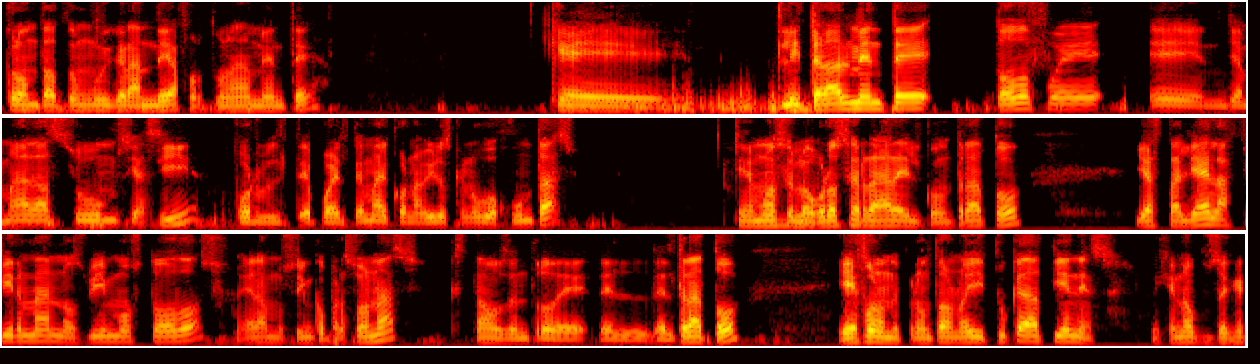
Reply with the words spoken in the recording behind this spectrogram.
contrato muy grande, afortunadamente que literalmente todo fue en llamadas, Zooms y así, por el, por el tema del coronavirus que no hubo juntas. Se logró cerrar el contrato y hasta el día de la firma nos vimos todos, éramos cinco personas que estamos dentro del, del, trato, y ahí fue donde me preguntaron, oye, ¿tú qué edad tienes? Dije, no, pues ¿qué,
